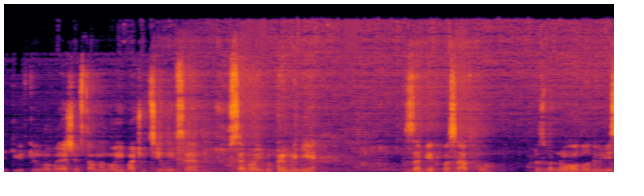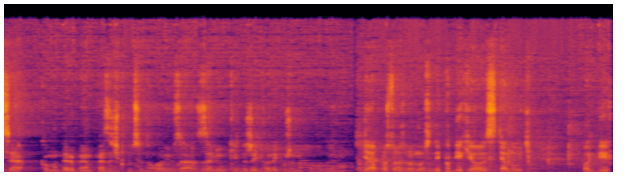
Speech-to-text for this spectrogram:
тільки відкинуло, бо я ще встав на ноги, бачу цілий, все, все вроді би при мені. Забіг в посадку, розвернув голову, дивлюся, командир БМП зачепився ногою за, за люк лежить, горить вже наполовину. Я просто розвернувся і побіг його стягнути. Подбіг,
